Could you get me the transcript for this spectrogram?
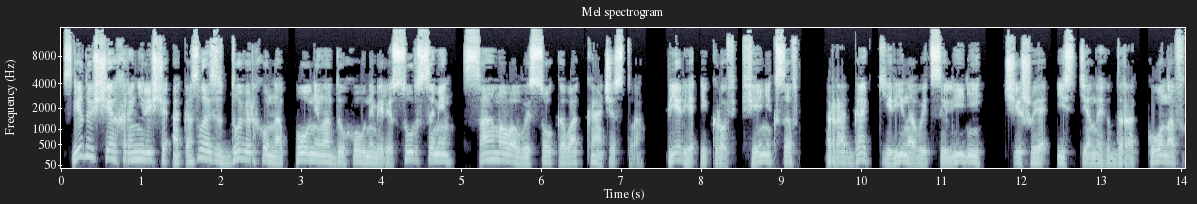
Следующее хранилище оказалось доверху наполнено духовными ресурсами самого высокого качества. Перья и кровь фениксов, рога кириновой целиней, чешуя истинных драконов,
